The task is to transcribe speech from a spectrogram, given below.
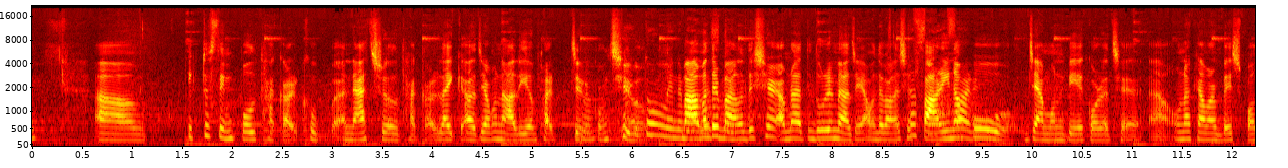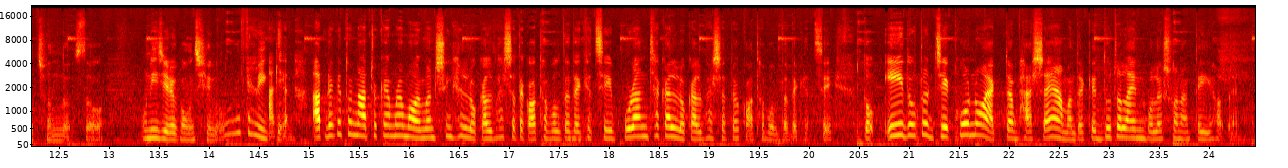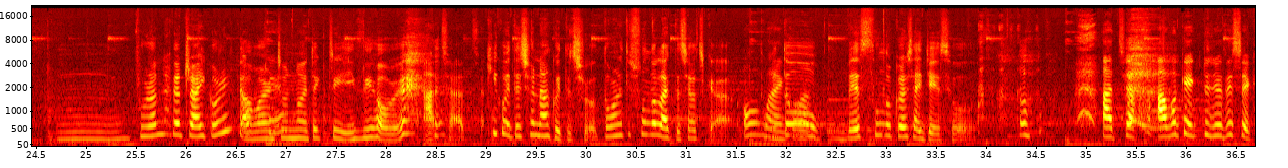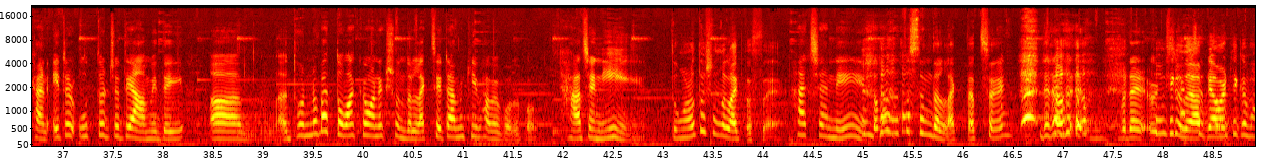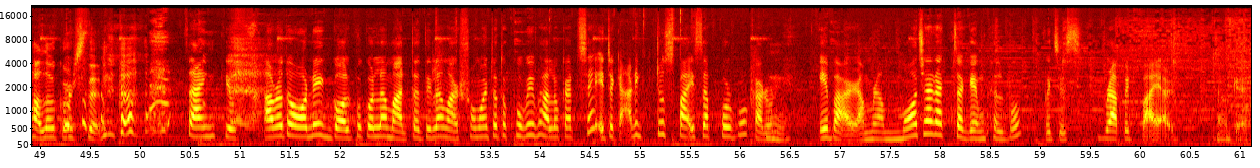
একটু সিম্পল থাকার খুব ন্যাচারাল থাকার লাইক যেমন আলিয়া ভাট যেরকম ছিল। বা আমাদের বাংলাদেশের আমরা এত দূরে না যাই আমাদের বাংলাদেশের ফারিন আপু যেমন বিয়ে করেছে ওনাকে আমার বেশ পছন্দ সো উনি যেরকম ছিল আচ্ছা। আপনাকে তো নাটকে আমরা ময়মনসিংহের লোকাল ভাষাতে কথা বলতে দেখেছি পুরান ঢাকার লোকাল ভাষাতেও কথা বলতে দেখেছি। তো এই দুটো যে কোনো একটা ভাষায় আমাদেরকে দুটো লাইন বলে শোনাতেই হবে। পুরান ঢাকা ট্রাই করি আমার জন্য এটা একটু ইজি হবে। আচ্ছা আচ্ছা। কি কইতেছো না কইতেছো? তোমার তো সুন্দর লাগতেছে আজকে। Oh তুমি my তো বেশ সুন্দর করে সাজিয়েছো। আচ্ছা আমাকে একটু যদি শেখান এটার উত্তর যদি আমি দেই আহ, ধন্যবাদ তোমাকে অনেক সুন্দর লাগছে এটা আমি কীভাবে বলব? হ্যাঁ জানি তোমারও তো সুন্দর লাগতেছে। আচ্ছা নে তোমারও তো সুন্দর লাগতেছে। আপনি আমার থেকে ভালো করছেন। থ্যাংক ইউ আমরা তো অনেক গল্প করলাম আড্ডা দিলাম আর সময়টা তো খুবই ভালো কাটছে। এটাকে আরেকটু স্পাইস আপ করব কারণ এবার আমরা মজার একটা গেম খেলব which is rapid fire okay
